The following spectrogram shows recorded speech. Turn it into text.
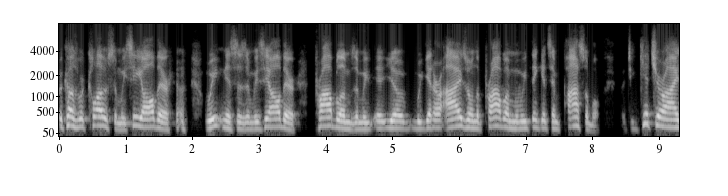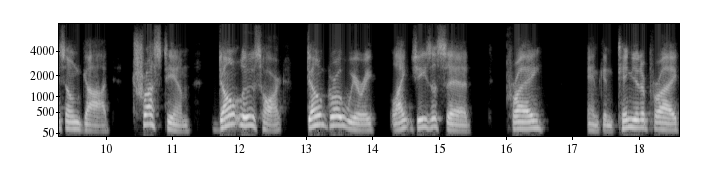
because we're close and we see all their weaknesses and we see all their problems and we eh, you know we get our eyes on the problem and we think it's impossible. But you get your eyes on God, trust him, don't lose heart, don't grow weary, like Jesus said, pray and continue to pray,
